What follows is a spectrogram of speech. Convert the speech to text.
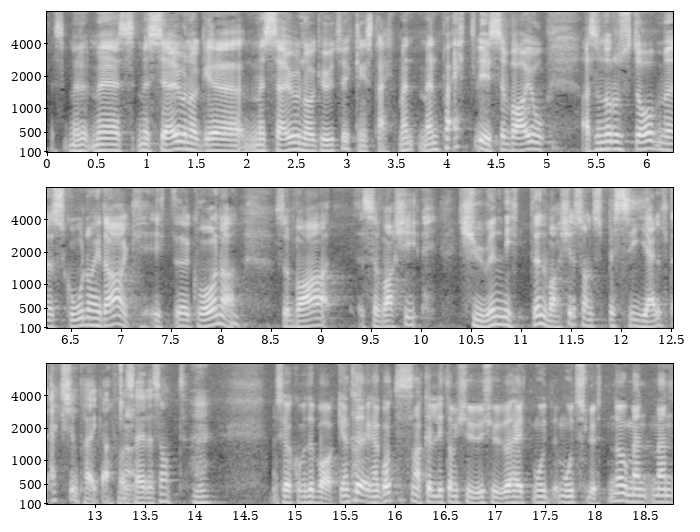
Vi, vi, vi, ser jo noe, vi ser jo noe utviklingstrekk, men, men, på ett vis så var jo altså Når du står med skoene i dag etter koronaen, så var, så var ikke 2019 var ikke sånn spesielt actionprega, for å si det sånn. Vi skal komme tilbake til, Jeg kan godt snakke litt om 2020 helt mot, mot slutten òg, men, men,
